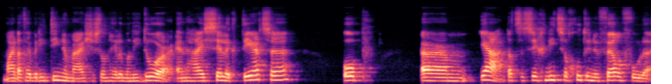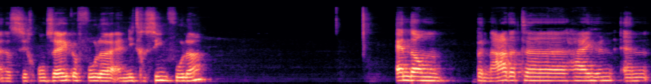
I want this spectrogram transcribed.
Maar dat hebben die tienermeisjes dan helemaal niet door. En hij selecteert ze op Ehm, ja, dat ze zich niet zo goed in hun vel voelen en dat ze zich onzeker voelen en niet gezien voelen. En dan benadert hij hun en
